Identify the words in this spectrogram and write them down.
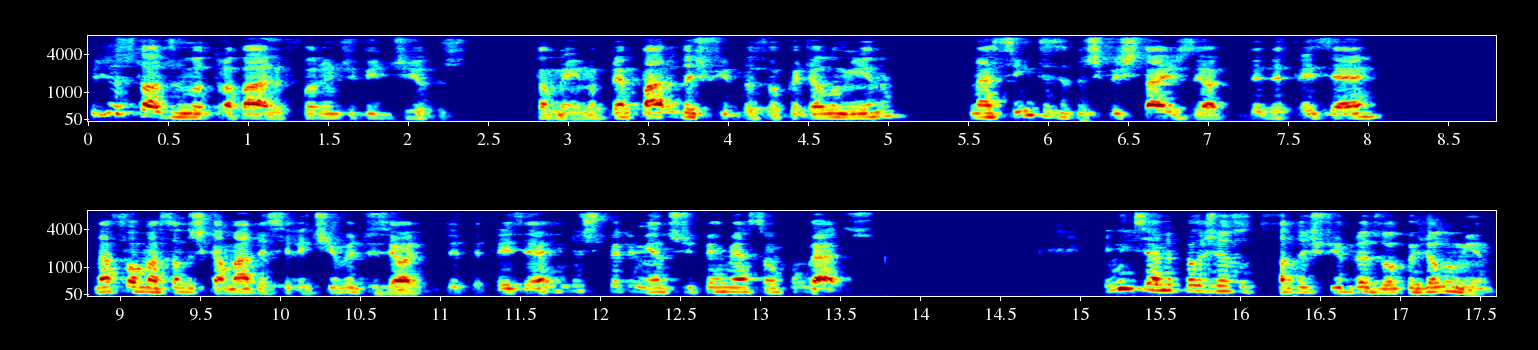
Os resultados do meu trabalho foram divididos também no preparo das fibras oca de alumínio na síntese dos cristais de DD3R, na formação das camadas seletivas de zeólito DT3R e nos experimentos de permeação com gases. Iniciando pelos resultados das fibras ocas de alumínio.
